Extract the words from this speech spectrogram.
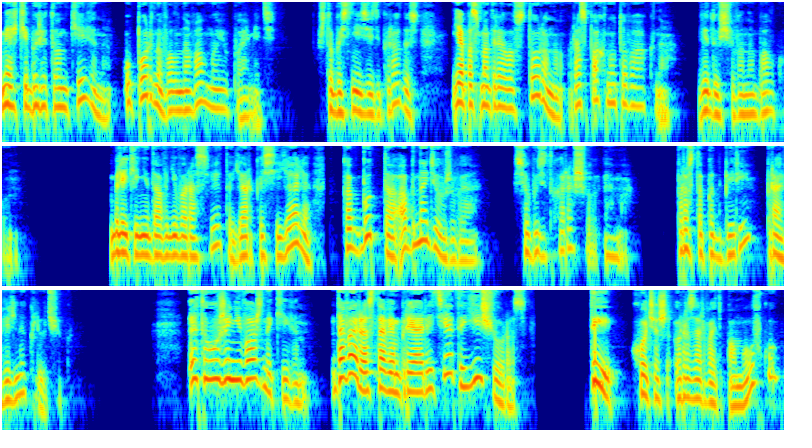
Мягкий баритон Кевина упорно волновал мою память. Чтобы снизить градус, я посмотрела в сторону распахнутого окна, ведущего на балкон. Блики недавнего рассвета ярко сияли, как будто обнадеживая. «Все будет хорошо, Эмма. Просто подбери правильный ключик». «Это уже не важно, Кевин. Давай расставим приоритеты еще раз. Ты хочешь разорвать помолвку,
